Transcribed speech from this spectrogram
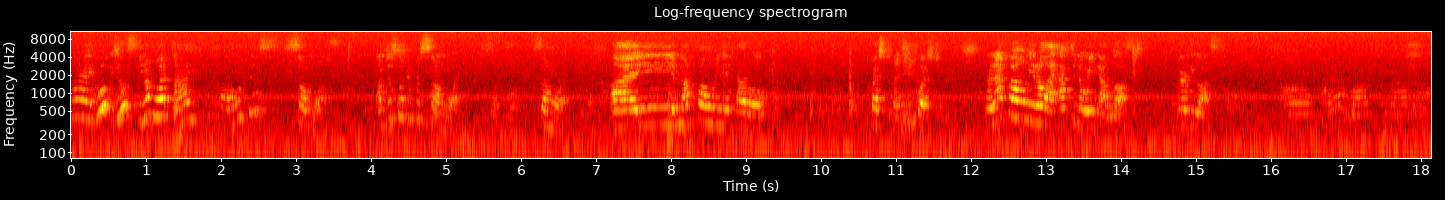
All right, who, who's, you know what? I followed this somewhat? Somewhat. I am not following it at all. Question, I need a question. We're not following it at all, I have to know where you got lost. Where are we lost? Um, I got lost around, um,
